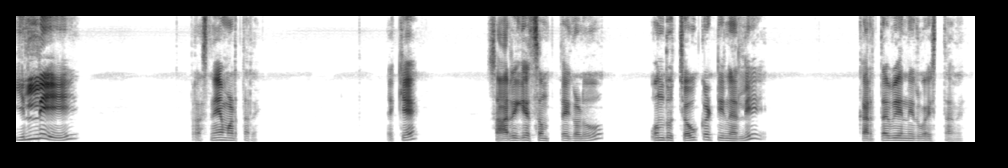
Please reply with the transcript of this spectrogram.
ಇಲ್ಲಿ ಪ್ರಶ್ನೆ ಮಾಡ್ತಾರೆ. ಯಾಕೆ? ಸಾರಿಗೆ ಸಂಸ್ಥೆಗಳು ಒಂದು ಚೌಕಟ್ಟಿನಲ್ಲಿ ಕರ್ತವ್ಯ ನಿರ್ವಹಿಸ್ತವೆ.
